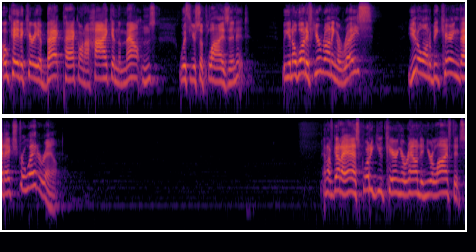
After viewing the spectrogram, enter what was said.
okay to carry a backpack on a hike in the mountains with your supplies in it. But you know what? If you're running a race, you don't want to be carrying that extra weight around. And I've got to ask, what are you carrying around in your life that's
